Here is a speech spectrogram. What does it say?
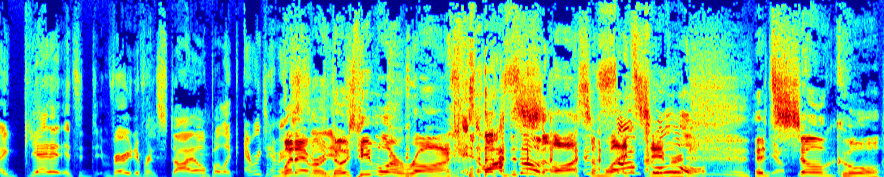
I get it. It's a d- very different style, but like every time I've whatever. seen it- Those people are wrong. It's awesome. this is an awesome It's so cool. It's so cool.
